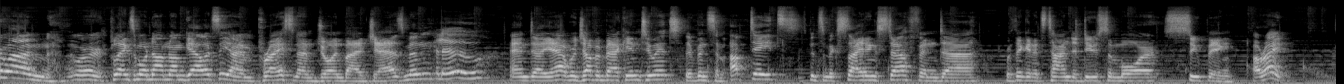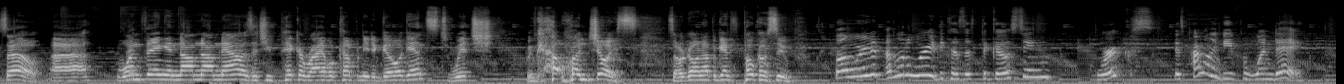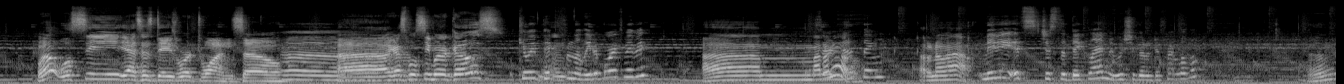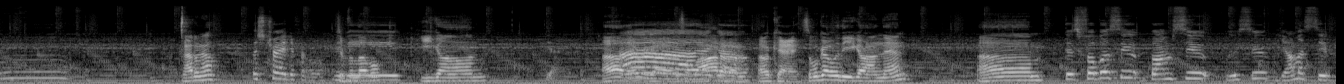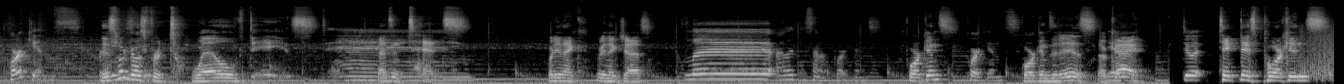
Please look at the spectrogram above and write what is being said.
everyone! We're playing some more Nom Nom Galaxy. I'm Price, and I'm joined by Jasmine. Hello. And uh, yeah, we're jumping back into it. There've been some updates, there's been some exciting stuff, and uh, we're thinking it's time to do some more souping. All right. So, uh, one thing in Nom Nom now is that you pick a rival company to go against, which we've got one choice. So we're going up against Poco Soup. Well, I'm, worried, I'm a little worried because if the ghosting works, it's probably be for one day. Well, we'll see. Yeah, it says days worked one, so uh, I guess we'll see where it goes. Can we pick from the leaderboards, maybe? Um, I Is don't know. nothing? I don't know how. Maybe it's just the big land. Maybe we should go to a different level. Uh, I don't know. Let's try a different level. Different level. Egon. Yeah. Oh, there we go. There's a Ah, lot there of them. Okay, so we'll go with Egon then. Um, There's Phobo suit, bomb suit, blue suit, Yama suit, Porkins. this one goes suit. for 12 days. Dang. That's intense. What do you think? What do you think, Jazz? Le- I like the sound of Porkins. Porkins? Porkins. Porkins it is. Okay. Do it. Take this, Porkins.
